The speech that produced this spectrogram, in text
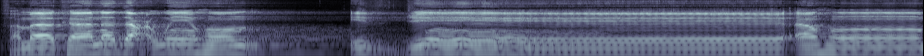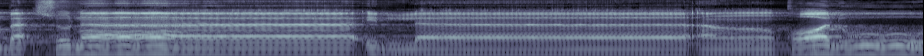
فما كان دعويهم إذ جاءهم بأسنا إلا أن قالوا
